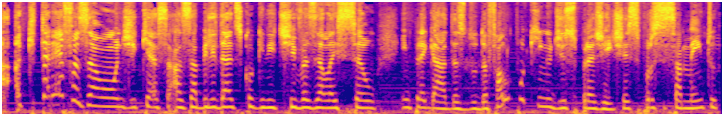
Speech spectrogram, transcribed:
A, a, que tarefas aonde que as, as habilidades cognitivas elas são empregadas, Duda? Fala um pouquinho disso pra gente, esse processamento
